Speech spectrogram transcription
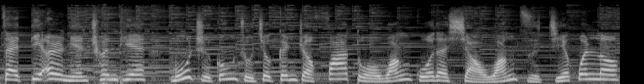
在第二年春天，拇指公主就跟着花朵王国的小王子结婚喽，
